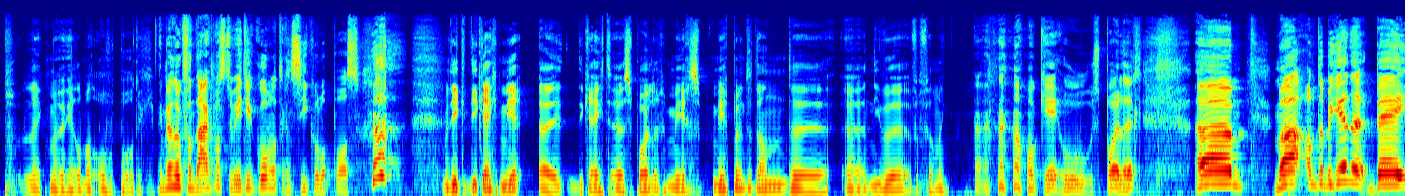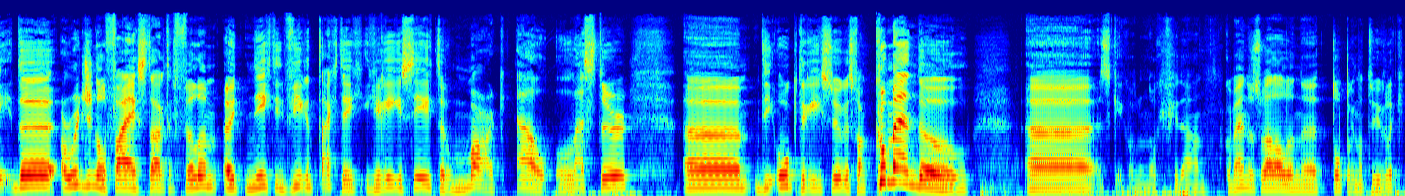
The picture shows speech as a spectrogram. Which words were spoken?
pff, lijkt me helemaal overbodig. Ik ben ook vandaag pas te weten gekomen dat er een sequel op was. maar die, die krijgt, meer, uh, die krijgt spoiler, meer, meer punten dan de nieuwe verfilming. Oké, oeh, spoiler. Um, maar om te beginnen bij de original Firestarter film uit 1984, geregisseerd door Mark L. Lester, um, die ook de regisseur is van Commando. Uh, eens kijken wat hij nog heeft gedaan. Commando is wel al een uh, topper natuurlijk.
